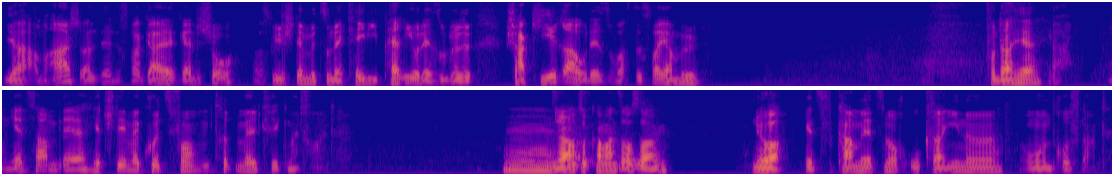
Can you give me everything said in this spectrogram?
Ja, am Arsch, Alter. Das war geil. Geile Show. Was will ich denn mit so einer Katy Perry oder so eine Shakira oder sowas? Das war ja Müll. Von daher, ja. Und jetzt haben wir, jetzt stehen wir kurz vorm Dritten Weltkrieg, mein Freund. Hm, Ja, so kann man es auch sagen. Ja, jetzt kamen jetzt noch Ukraine und Russland.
